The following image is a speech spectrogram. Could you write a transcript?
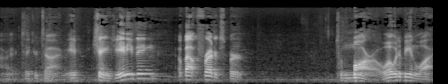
All right, take your time. If change anything about Fredericksburg tomorrow, what would it be and why?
